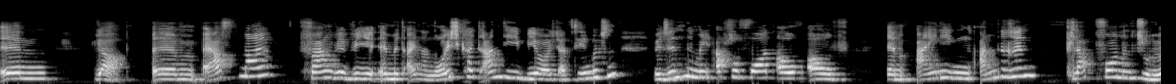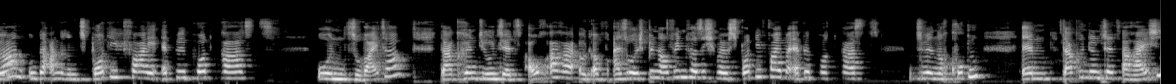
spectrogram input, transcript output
Ähm, ja, ähm, erstmal fangen wir wie, äh, mit einer Neuigkeit an, die wir euch erzählen müssen. Wir sind nämlich ab sofort auch auf ähm, einigen anderen Plattformen zu hören, unter anderem Spotify, Apple Podcasts und so weiter. Da könnt ihr uns jetzt auch erreichen. Also ich bin auf jeden Fall sicher bei Spotify, bei Apple Podcasts müssen wir noch gucken. Ähm, da könnt ihr uns jetzt erreichen.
